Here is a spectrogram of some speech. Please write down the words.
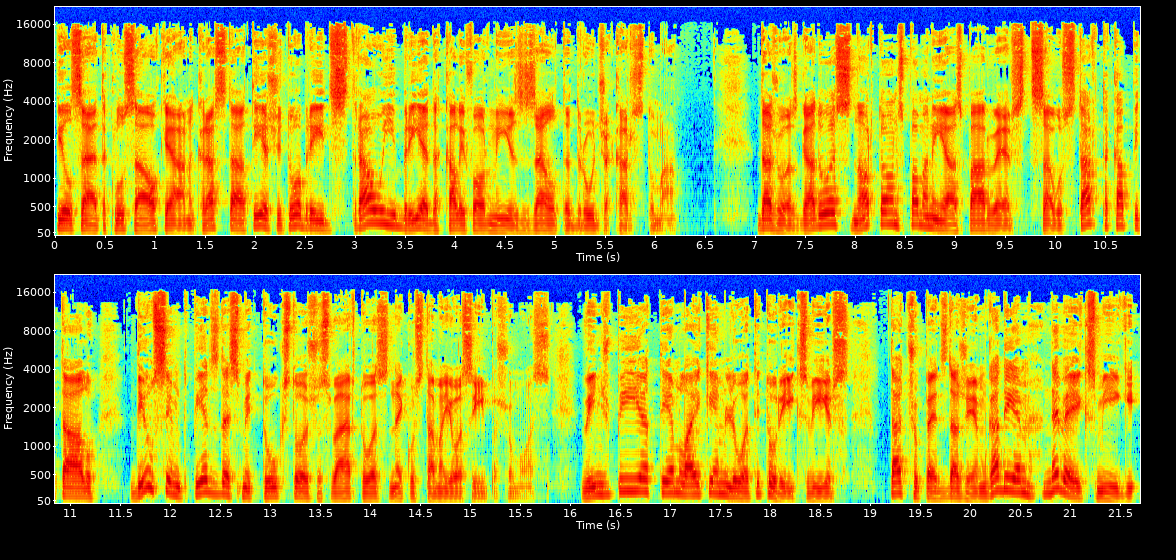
Pilsēta klusā okeāna krastā tieši tobrīd strauji brieda Kalifornijas zelta drudža karstumā. Dažos gados Nortons pamanījās pārvērst savu starta kapitālu 250 tūkstošus vērtos nekustamajos īpašumos. Viņš bija tiem laikiem ļoti turīgs vīrs, taču pēc dažiem gadiem neveiksmīgi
